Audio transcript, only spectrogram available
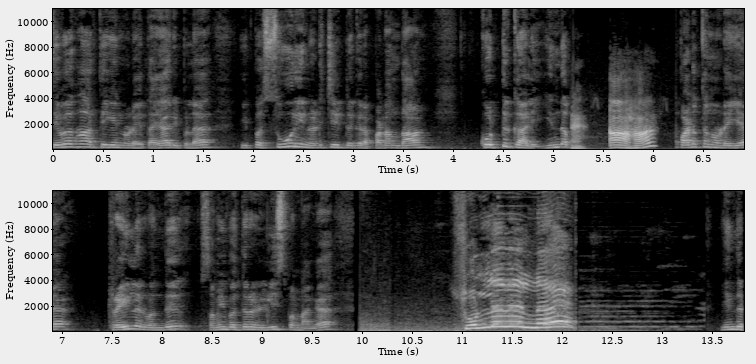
சிவகார்த்திகேயனுடைய தயாரிப்புல இப்ப சூரி நடிச்சிட்டு இருக்கிற படம் தான் கொட்டுக்காளி. இந்த படத்தினுடைய ட்ரெய்லர் வந்து சமீபத்தில் ரிலீஸ் பண்ணாங்க. சொல்லவே இல்லை. இந்த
